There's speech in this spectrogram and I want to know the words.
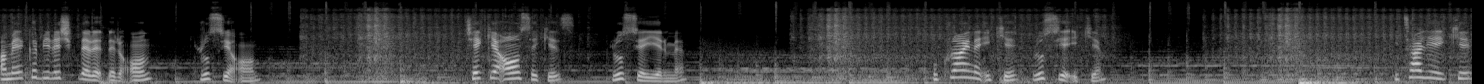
Amerika Birleşik Devletleri 10, Rusya 10, Çekya 18, Rusya 20, Ukrayna 2, Rusya 2. İtalya 2,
